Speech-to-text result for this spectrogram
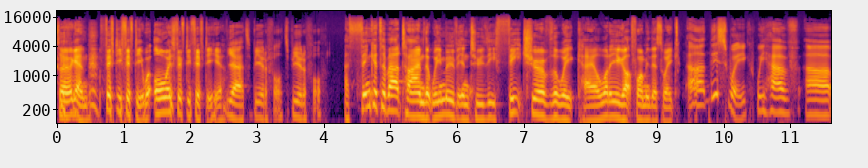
So again, 50 50. We're always 50 50 here. yeah, it's beautiful. It's beautiful. I think it's about time that we move into the feature of the week, Kale. What do you got for me this week? Uh, this week we have uh,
